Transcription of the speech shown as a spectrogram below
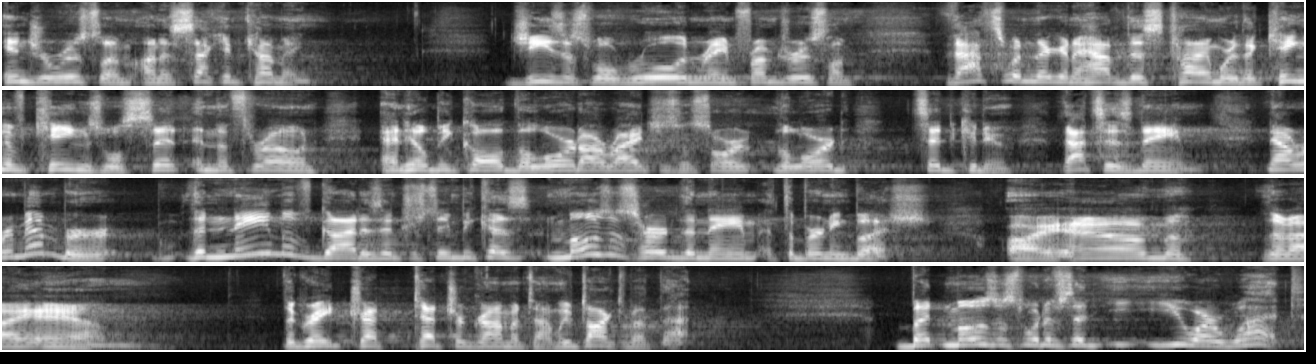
in Jerusalem on his second coming. Jesus will rule and reign from Jerusalem. That's when they're going to have this time where the King of Kings will sit in the throne and he'll be called the Lord our righteousness or the Lord Sidkenu. That's his name. Now remember, the name of God is interesting because Moses heard the name at the burning bush I am that I am. The great tetragrammaton. We've talked about that. But Moses would have said, You are what?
